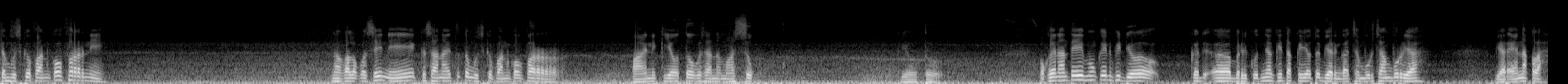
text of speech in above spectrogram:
Tembus ke Vancouver nih nah kalau ke sini ke sana itu tembus ke Vancouver. Nah ini Kyoto ke sana masuk. Kyoto. Oke nanti mungkin video ke, uh, berikutnya kita ke Kyoto biar nggak campur-campur ya. Biar enak lah.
